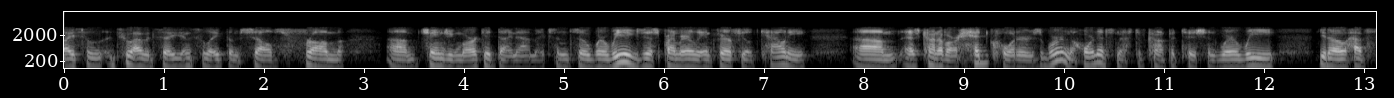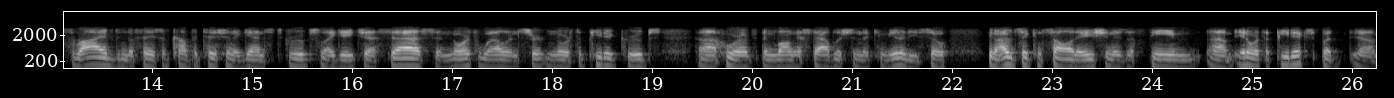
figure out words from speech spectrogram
isolate, to I would say insulate themselves from um, changing market dynamics. And so, where we exist primarily in Fairfield County um, as kind of our headquarters, we're in the hornet's nest of competition, where we, you know, have thrived in the face of competition against groups like HSS and Northwell and certain orthopedic groups uh, who have been long established in the community. So, you know, I would say consolidation is a theme um, in orthopedics, but uh,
